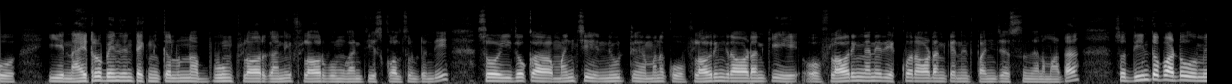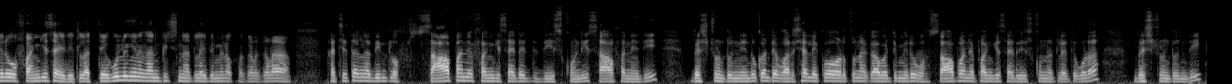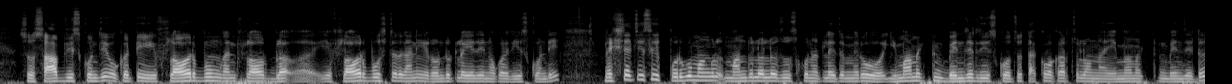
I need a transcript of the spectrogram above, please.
ఈ నైట్రోబెంజిన్ టెక్నికల్ ఉన్న బూమ్ ఫ్లవర్ కానీ ఫ్లవర్ బూమ్ కానీ తీసుకోవాల్సి ఉంటుంది. సో ఇది ఒక మంచి న్యూట్రి మనకు ఫ్లవరింగ్ రావడానికి ఫ్లవరింగ్ అనేది ఎక్కువ రావడానికి అనేది పనిచేస్తుంది అనమాట సో దీంతోపాటు మీరు ఫంగిసైడ్ ఇట్లా తెగులు గిన కనిపించినట్లయితే మీరు అక్కడక్కడ ఖచ్చితంగా దీంట్లో సాఫ్ అనే ఫంగిసైడ్ అయితే తీసుకోండి. సాఫ్ అనేది బెస్ట్ ఉంటుంది. ఎందుకంటే వర్షాలు ఎక్కువ పడుతున్నాయి కాబట్టి మీరు సాఫ్ అనే ఫంగిసైడ్ తీసుకున్నట్లయితే కూడా బెస్ట్ ఉంటుంది. సో సాఫ్ తీసుకొని ఒకటి ఫ్లవర్ బూమ్ కానీ ఫ్లవర్ ఈ ఫ్లవర్ బూస్టర్ కానీ రెండుట్లో ఏదైనా ఒకటి తీసుకోండి. నెక్స్ట్ వచ్చేసి పురుగు మంగు మందులలో చూసుకున్నట్లయితే మీరు ఇమామెక్టిన్ బెంజెట్ తీసుకోవచ్చు. తక్కువ ఖర్చులో ఉన్న ఇమామెక్టిన్ బెంజెట్.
